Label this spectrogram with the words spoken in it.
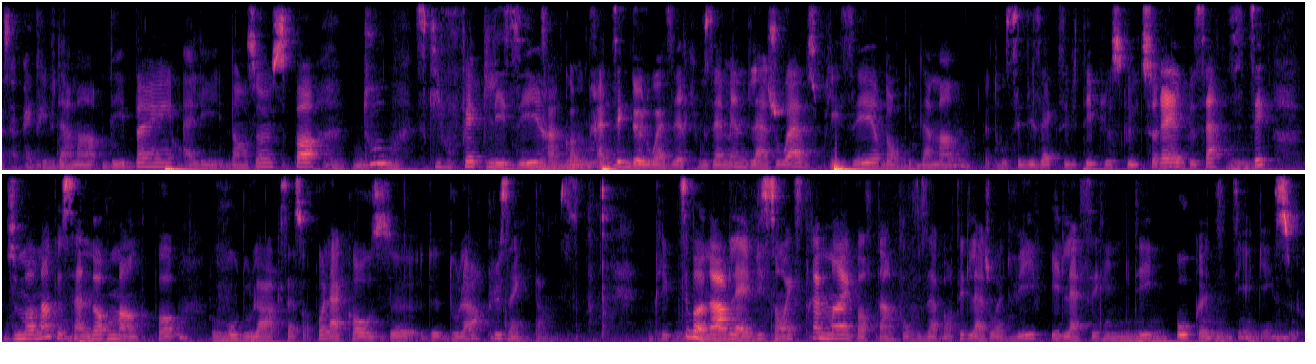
ça peut être évidemment des bains, aller dans un spa, tout ce qui vous fait plaisir hein, comme pratique de loisir qui vous amène de la joie, du plaisir. Donc, évidemment, peut-être aussi des activités plus culturelles, plus artistiques, du moment que ça n'augmente pas vos douleurs, que ça ne soit pas la cause de douleurs plus intenses les petits bonheurs de la vie sont extrêmement importants pour vous apporter de la joie de vivre et de la sérénité au quotidien, bien sûr.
